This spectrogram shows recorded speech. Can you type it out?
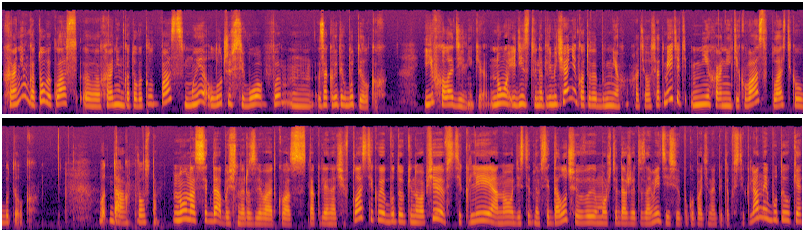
Храним готовый класс, э, храним готовый квас мы лучше всего в м, закрытых бутылках и в холодильнике. Но единственное примечание, которое бы мне хотелось отметить, не храните квас в пластиковых бутылках. Вот Да. так просто. Ну, у нас всегда обычно разливают квас так или иначе в пластиковые бутылки, но вообще в стекле оно действительно всегда лучше. Вы можете даже это заметить, если вы покупаете напиток в стеклянной бутылке,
